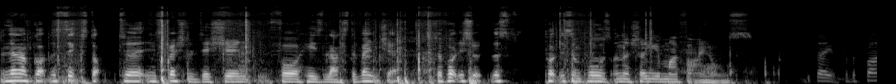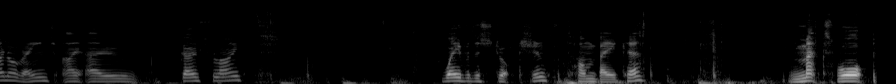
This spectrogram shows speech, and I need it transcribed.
And then I've got the Sixth Doctor in special edition for his last adventure. So put this, let's put this on pause and I'll show you my finals. So for the final range, I own Ghostlight, Wave of Destruction for Tom Baker, Max Warp,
